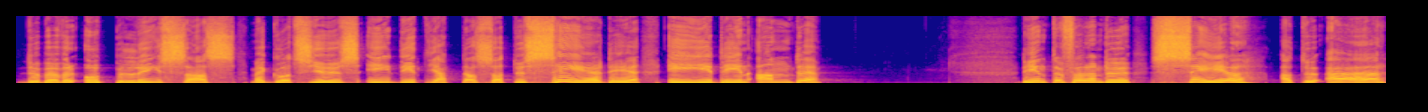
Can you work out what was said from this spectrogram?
Du behöver upplysas med Guds ljus i ditt hjärta så att du ser det i din ande. Det är inte förrän du ser att du är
